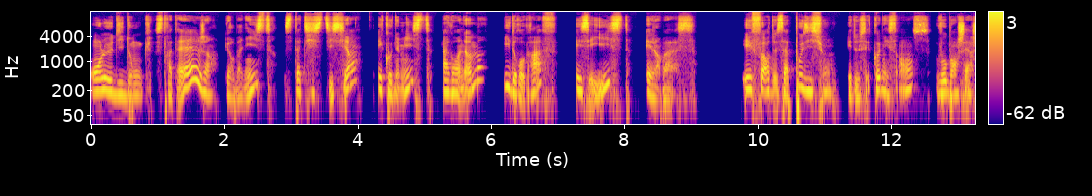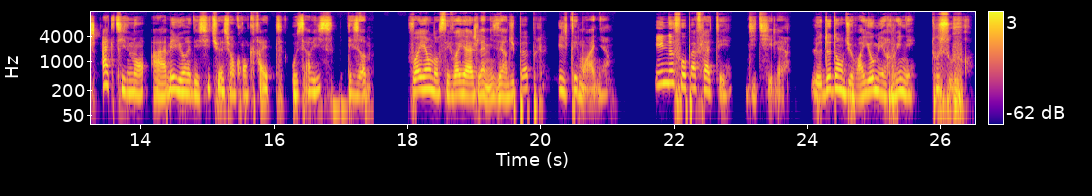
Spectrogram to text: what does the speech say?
On le dit donc stratège, urbaniste, statisticien, économiste, agronome, hydrographe, essayiste, et j'en passe. Et fort de sa position et de ses connaissances, Vauban cherche activement à améliorer des situations concrètes au service des hommes. Voyant dans ses voyages la misère du peuple, il témoigne. Il ne faut pas flatter, dit-il. Le dedans du royaume est ruiné, tout souffre,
